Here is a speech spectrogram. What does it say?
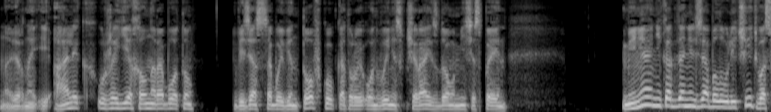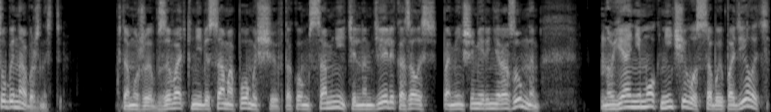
Наверное, и Алик уже ехал на работу, везя с собой винтовку, которую он вынес вчера из дома миссис Пейн — меня никогда нельзя было уличить в особой набожности. К тому же взывать к небесам о помощи в таком сомнительном деле казалось по меньшей мере неразумным, но я не мог ничего с собой поделать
